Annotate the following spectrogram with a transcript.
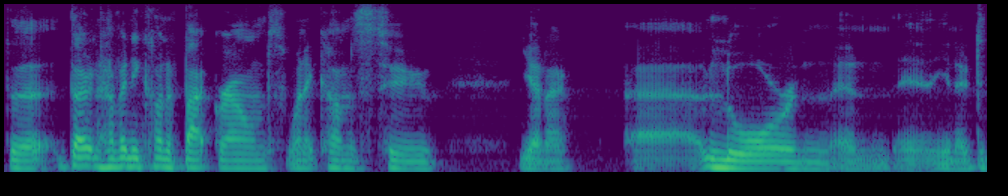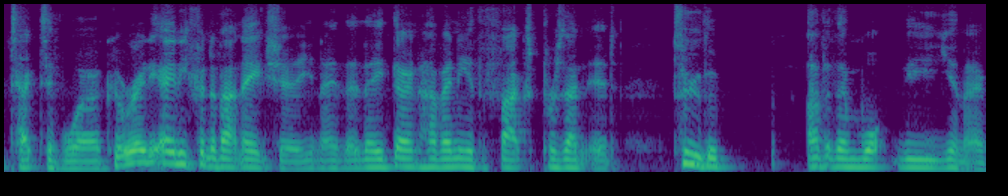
that don't have any kind of background when it comes to, you know, uh, law and and uh, you know detective work or any, anything of that nature. You know, they, they don't have any of the facts presented to them, other than what the you know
